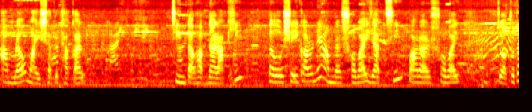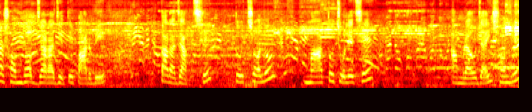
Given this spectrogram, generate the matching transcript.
আমরাও মায়ের সাথে থাকার চিন্তা ভাবনা রাখি। তো সেই কারণে আমরা সবাই যাচ্ছি, পাড়ার সবাই যতটা সম্ভব যারা যেতে পারবে, তারা যাচ্ছে। তো চলো, মা তো চলেছে, আমরাও যাই সঙ্গে।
